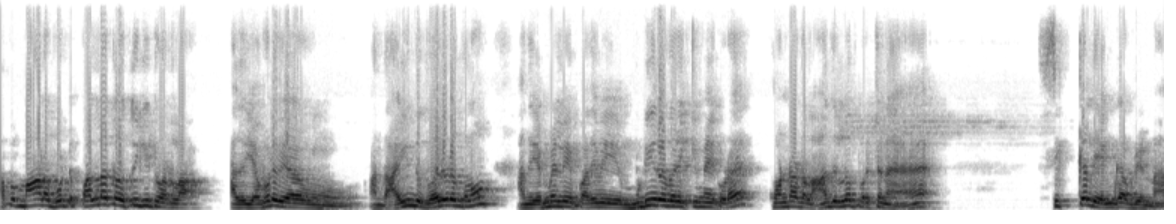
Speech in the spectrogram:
அப்ப மாலை போட்டு பல்லக்கில் தூக்கிட்டு வரலாம். அது எவ்வளவு அந்த ஐந்து வருடங்களும் அந்த எம்எல்ஏ பதவி முடிகிற வரைக்குமே கூட கொண்டாடலாம். அது இல்லை பிரச்சனை சிக்கல் எங்க அப்படின்னா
